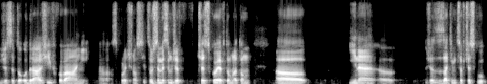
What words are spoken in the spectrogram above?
že se to odráží v chování uh, společnosti. Což si myslím, že v Česku je v tomhle uh, jiné, uh, že zatímco v Česku uh,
